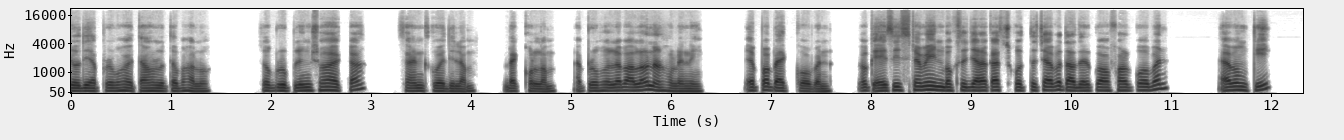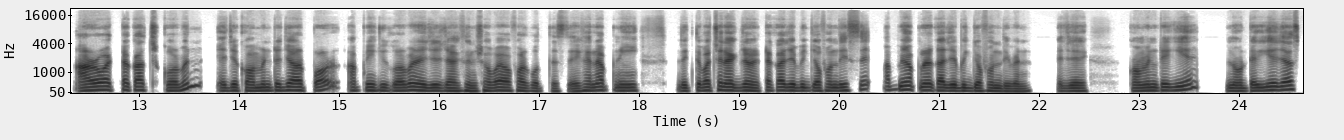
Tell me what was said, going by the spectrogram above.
যদি অ্যাপ্রুভ হয় তাহলে তো ভালো। তো গ্রুপ লিঙ্ক সহ একটা সেন্ড করে দিলাম। ব্যাক করলাম। অ্যাপ্রুভ হলে ভালো, না হলে নেই। এরপর ব্যাক করবেন। ওকে এই সিস্টেমে ইনবক্সে যারা কাজ করতে চাইবে, তাদেরকে অফার করবেন এবং কি আরও একটা কাজ করবেন এই যে কমেন্টে যাওয়ার পর আপনি কি করবেন এই যে দেখেন সবাই অফার করতেছে। এখানে আপনি দেখতে পাচ্ছেন একজন একটা কাজে বিজ্ঞাপন দিচ্ছে। আপনি আপনার কাজে বিজ্ঞাপন দিবেন। এই যে কমেন্টে গিয়ে নোটে গিয়ে জাস্ট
